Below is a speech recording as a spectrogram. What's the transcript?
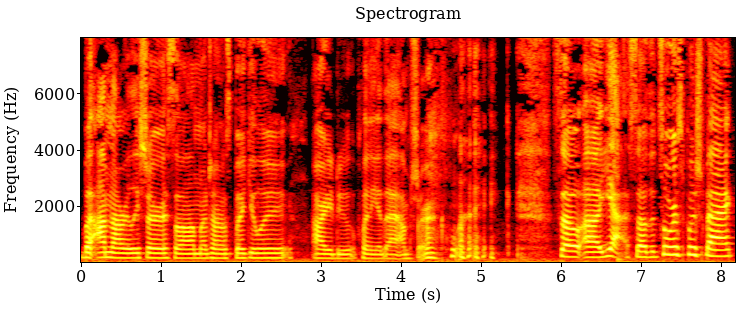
but I'm not really sure, so I'm not trying to speculate. I already do plenty of that, I'm sure. like, so, uh, yeah, so the tour is pushed back.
